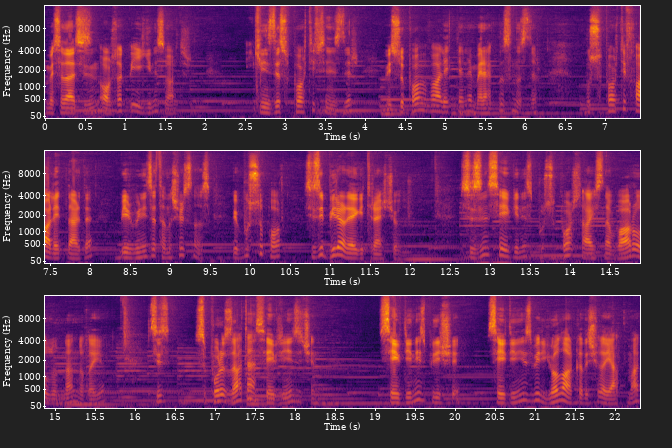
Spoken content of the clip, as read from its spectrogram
Mesela sizin ortak bir ilginiz vardır. İkiniz de sportifsinizdir ve spor faaliyetlerine meraklısınızdır. Bu sportif faaliyetlerde birbirinizle tanışırsınız ve bu spor sizi bir araya getiren şey olur. Sizin sevginiz bu spor sayesinde var olduğundan dolayı siz sporu zaten sevdiğiniz için sevdiğiniz bir işi sevdiğiniz bir yol arkadaşıyla yapmak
